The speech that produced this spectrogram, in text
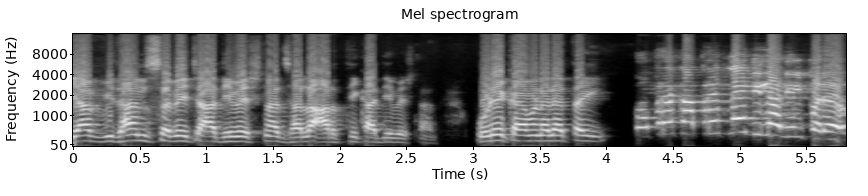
या विधानसभेच्या अधिवेशनात झालं आर्थिक अधिवेशनात. पुढे काय म्हणाल्या ताई? कोपरा कापऱ्यात नाही दिला अनिल परब.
